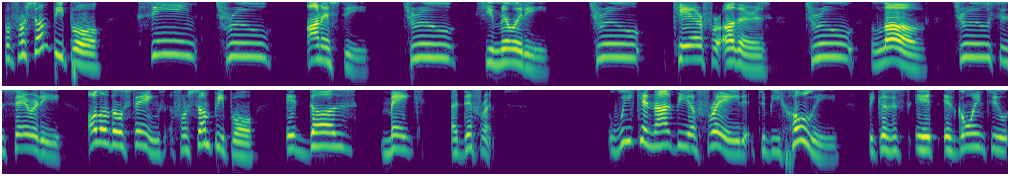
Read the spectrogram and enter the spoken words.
But for some people, seeing true honesty, true humility, true care for others, true love, true sincerity, all of those things, for some people, it does make a difference. We cannot be afraid to be holy because it is going to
